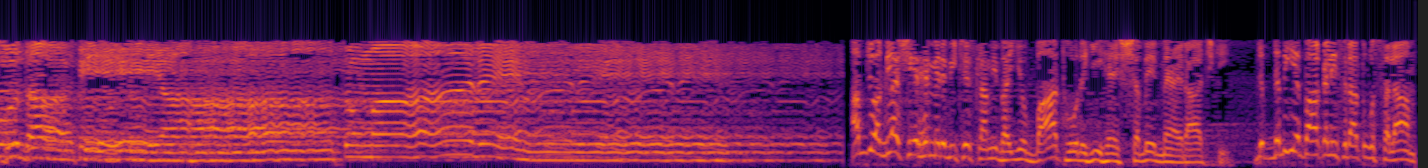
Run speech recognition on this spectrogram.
خدا کے جو اگلا شعر ہے میرے پیچھے اسلامی بھائیوں، بات ہو رہی ہے شب معراج کی۔ جب نبی پاک علیہ سلاۃ والسلام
